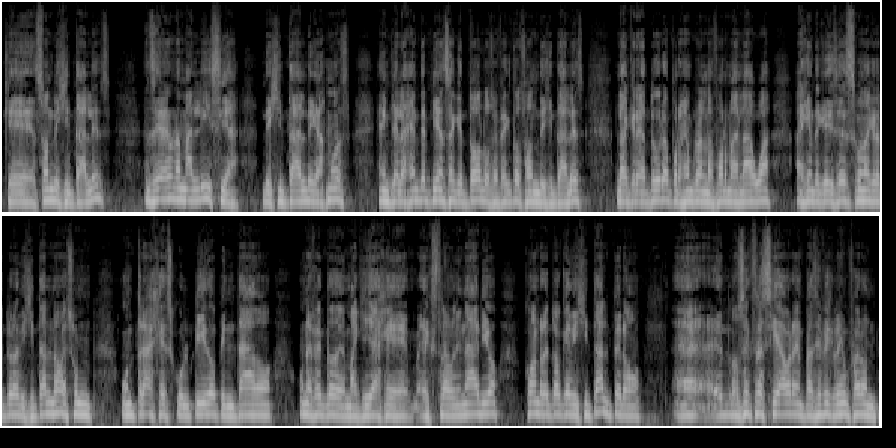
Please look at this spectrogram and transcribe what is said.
que son digitales. Es decir, una malicia digital, digamos, en que la gente piensa que todos los efectos son digitales. La criatura, por ejemplo, en la forma del agua, hay gente que dice es una criatura digital. No, es un, un traje esculpido, pintado, un efecto de maquillaje extraordinario con retoque digital, pero eh, los extras sí ahora en Pacific Rim fueron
